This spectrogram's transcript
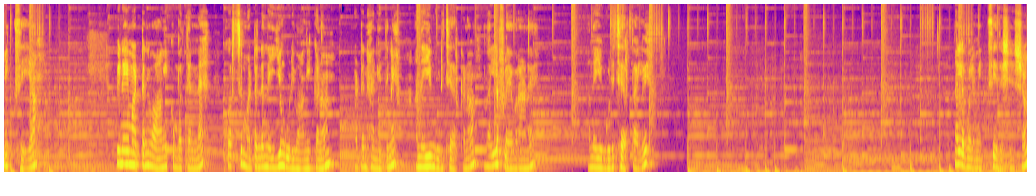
മിക്സ് ചെയ്യാം. പിന്നെ ഈ മട്ടൻ വാങ്ങിക്കുമ്പോൾ തന്നെ കുറച്ച് മട്ടന്റെ നെയ്യും കൂടി വാങ്ങിക്കണം. മട്ടൻ ഹനീത്തിന് ആ നെയ്യും കൂടി ചേർക്കണം. നല്ല ഫ്ലേവറാണ് ആ നെയ്യും കൂടി ചേർത്താൽ നല്ലപോലെ മിക്സ് ചെയ്ത ശേഷം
